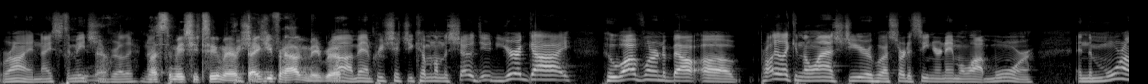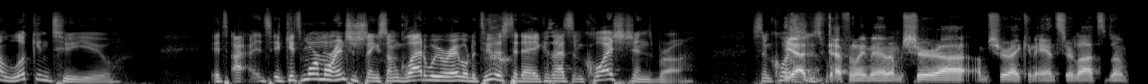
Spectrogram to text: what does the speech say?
Ryan, nice to meet you, Yeah. brother. Nice to meet you too, man. Appreciate Thank you you- for having me, bro. Ah, man, appreciate you coming on the show, dude. You're a guy who I've learned about uh, probably like in the last year, who I started seeing your name a lot more. And the more I look into you, it's, I, it's it gets more and more interesting. So I'm glad we were able to do this today because I had some questions, bro. Some yeah, questions. definitely, man. I'm sure. Uh, I'm sure I can answer lots of them.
